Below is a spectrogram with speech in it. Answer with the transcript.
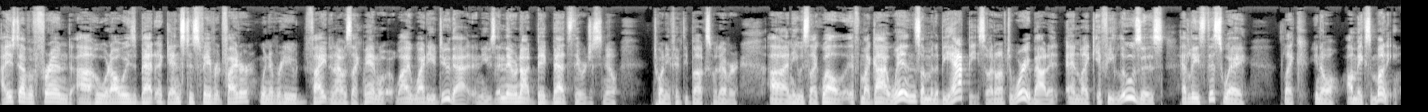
I used to have a friend uh, who would always bet against his favorite fighter whenever he would fight, and I was like, "Man, wh- why? Why do you do that?" And he was, and they were not big bets; they were just, you know, 20, 50 bucks, whatever. Uh, and he was like, well, if my guy wins, I'm going to be happy. So I don't have to worry about it. And like, if he loses, at least this way, like, you know, I'll make some money.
